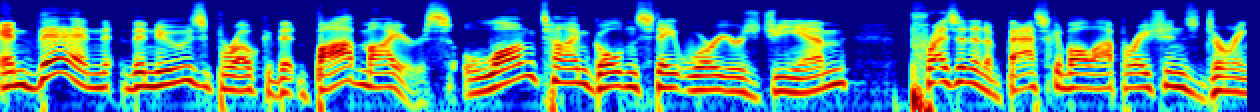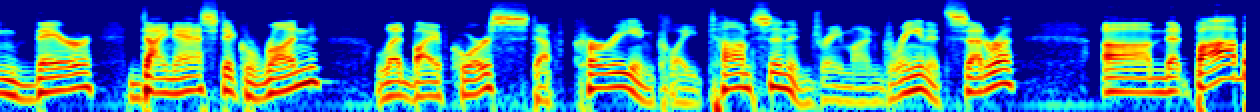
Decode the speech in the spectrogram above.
And then the news broke that Bob Myers, longtime Golden State Warriors GM, president of basketball operations during their dynastic run, led by, of course, Steph Curry and Klay Thompson and Draymond Green, etc. Um, that Bob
